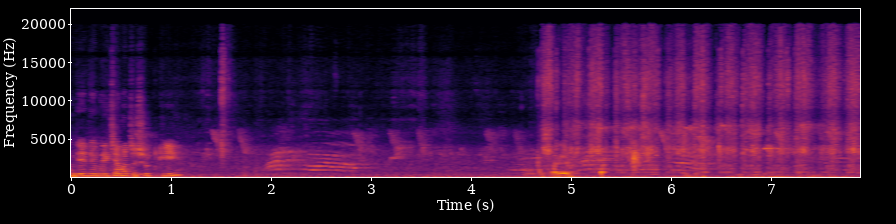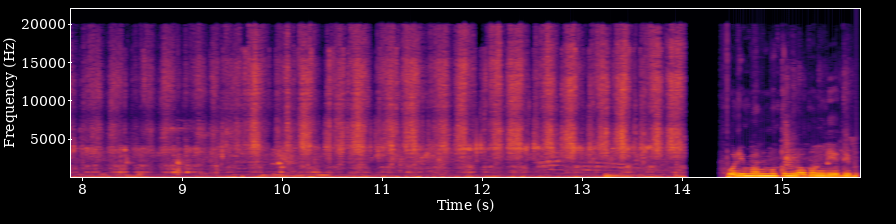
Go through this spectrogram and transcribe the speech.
এখন দিয়ে দেবো এই চামচের শুটকি। পরিমাণ মতন লবণ দিয়ে দিব।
